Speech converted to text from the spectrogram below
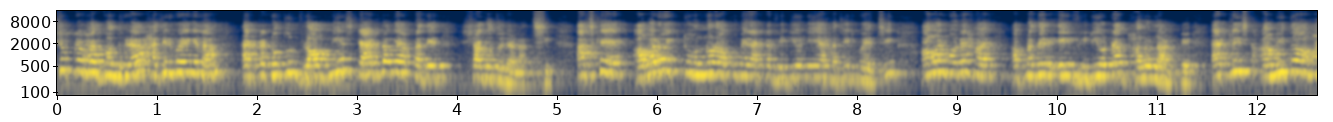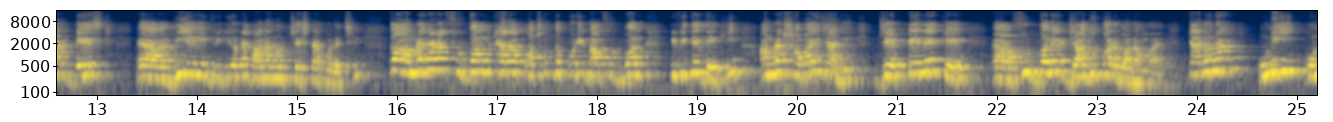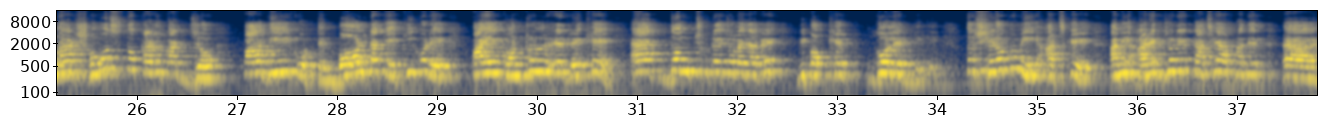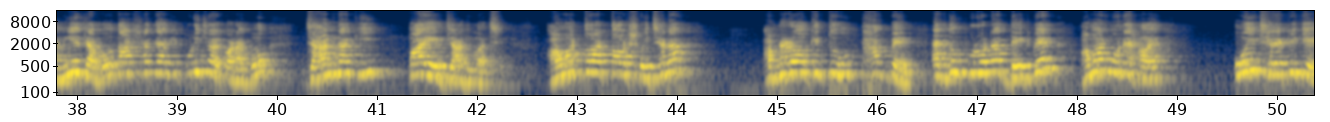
সুপ্রভাত বন্ধুরা, হাজির হয়ে গেলাম একটা নতুন ব্লগ নিয়ে। স্ট্যাট ব্লগে আপনাদের স্বাগত জানাচ্ছি। আজকে আবারও একটু অন্য রকমের একটা ভিডিও নিয়ে হাজির হয়েছি। আমার মনে হয় আপনাদের এই ভিডিওটা ভালো লাগবে। অ্যাটলিস্ট আমি তো আমার বেস্ট দিয়ে এই ভিডিওটা বানানোর চেষ্টা করেছি। তো আমরা যারা ফুটবল খেলা পছন্দ করি বা ফুটবল টিভিতে দেখি, আমরা সবাই জানি যে পেলেকে ফুটবলের জাদুকর বলা হয়। কেননা উনি ওনার সমস্ত কারুকার্য পা দিয়েই করতেন। বলটাকে কি করে পায়ে কন্ট্রোল রেখে একদম ছুটে চলে যাবে বিপক্ষের গোলের দিকে। তো সেরকমই আজকে আমি আরেকজনের কাছে আপনাদের নিয়ে যাব। তার সাথে আমি পরিচয় করাবো। যার নাকি পায়ে জাদু আছে। আমার তো আর তর সইছে না। আপনারাও কিন্তু থাকবেন। একদম পুরোটা দেখবেন। আমার মনে হয় ওই ছেলেটিকে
